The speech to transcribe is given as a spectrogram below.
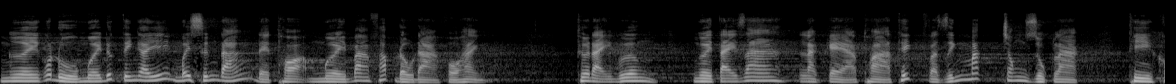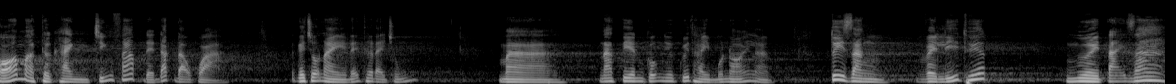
Người có đủ 10 đức tính ấy mới xứng đáng để thọ 13 pháp đầu đà khổ hạnh. Thưa Đại Vương, người tại gia là kẻ thỏa thích và dính mắc trong dục lạc thì khó mà thực hành chính pháp để đắc đạo quả. Cái chỗ này đấy thưa đại chúng mà Na Tiên cũng như quý thầy muốn nói là tuy rằng về lý thuyết người tại gia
